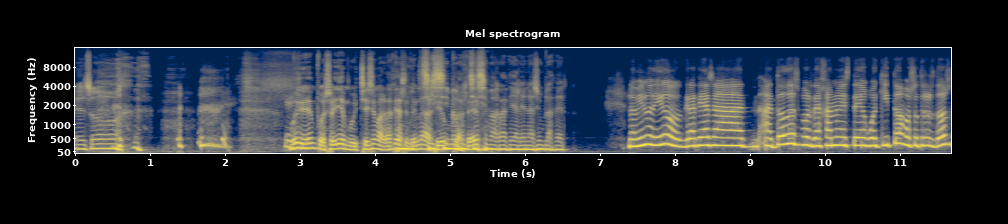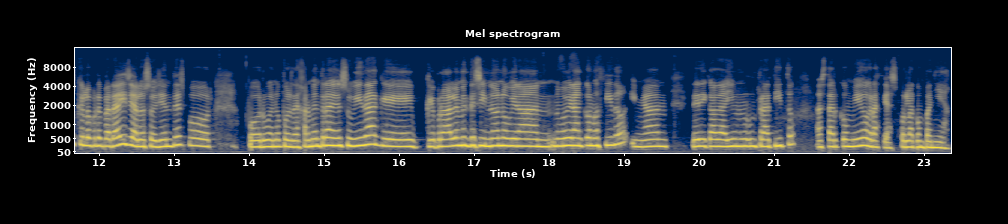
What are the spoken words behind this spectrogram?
Eso. Muy bien, pues oye, muchísimas gracias, Elena. Ha sido un placer. Muchísimas gracias, Elena. Ha sido un placer. Lo mismo digo, gracias a, a, todos por dejarme este huequito, a vosotros dos que lo preparáis y a los oyentes por, por bueno, pues dejarme entrar en su vida, que, que probablemente si no, no, hubieran, no me hubieran conocido y me han dedicado ahí un, un, ratito a estar conmigo. Gracias por la compañía.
